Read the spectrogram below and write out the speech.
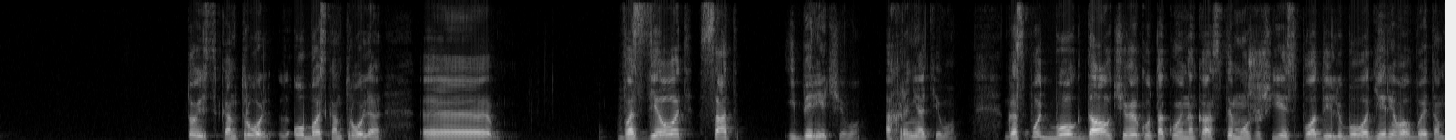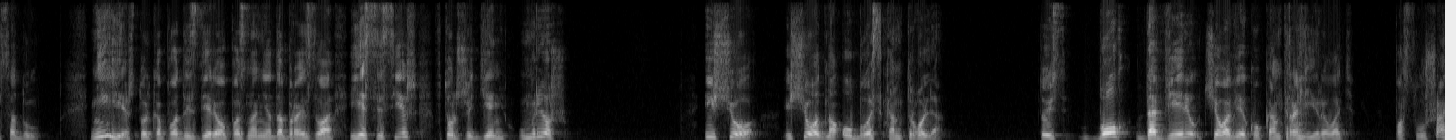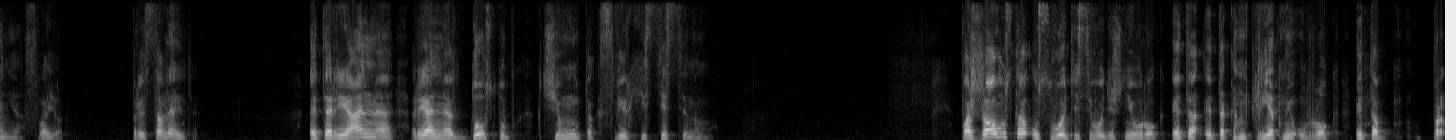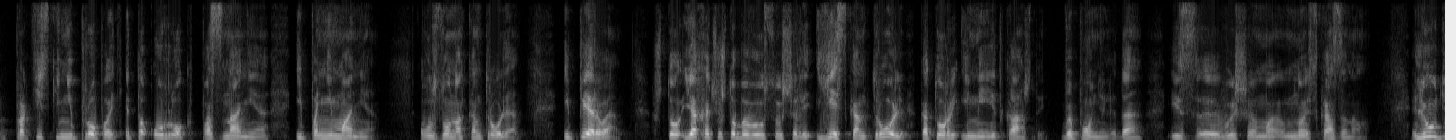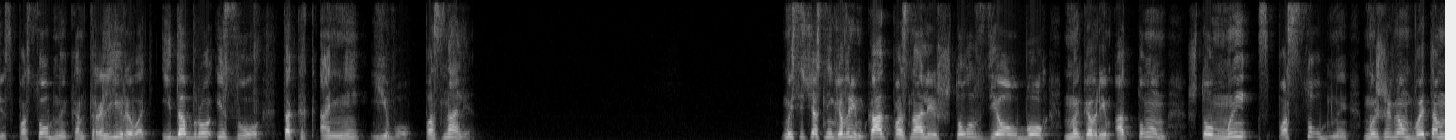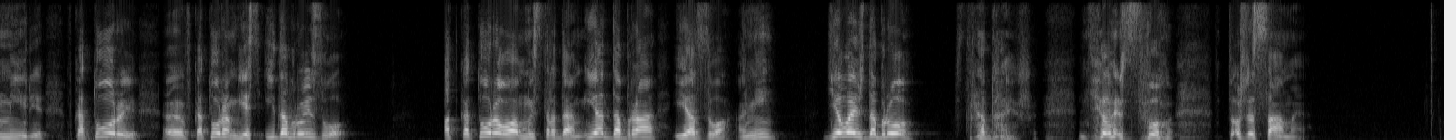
то есть контроль, область контроля, э, возделать сад и беречь его, охранять его. Господь Бог дал человеку такой наказ. Ты можешь есть плоды любого дерева в этом саду. Не ешь только плоды с дерева познания добра и зла. Если съешь, в тот же день умрешь. Еще, еще одна область контроля. То есть Бог доверил человеку контролировать послушание свое. Представляете? Это реально, реально доступ к чему-то, к сверхъестественному. Пожалуйста, усвойте сегодняшний урок. Это, это конкретный урок. Это практически не проповедь, это урок познания и понимания о зонах контроля. И первое, что я хочу, чтобы вы услышали, есть контроль, который имеет каждый. Вы поняли, да? Из э, выше мной сказанного. Люди способны контролировать и добро, и зло, так как они его познали. Мы сейчас не говорим, как познали, что сделал Бог. Мы говорим о том, что мы способны. Мы живем в этом мире, в, который, э, в котором есть и добро, и зло, от которого мы страдаем и от добра, и от зла. Аминь. Делаешь добро, страдаешь. Делаешь зло, то же самое.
